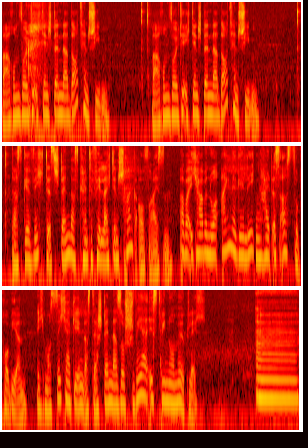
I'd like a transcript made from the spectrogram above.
Warum sollte ich den Ständer dorthin schieben? Warum sollte ich den Ständer dorthin schieben? Das Gewicht des Ständers könnte vielleicht den Schrank aufreißen, aber ich habe nur eine Gelegenheit, es auszuprobieren. Ich muss sicher gehen, dass der Ständer so schwer ist wie nur möglich. mm.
